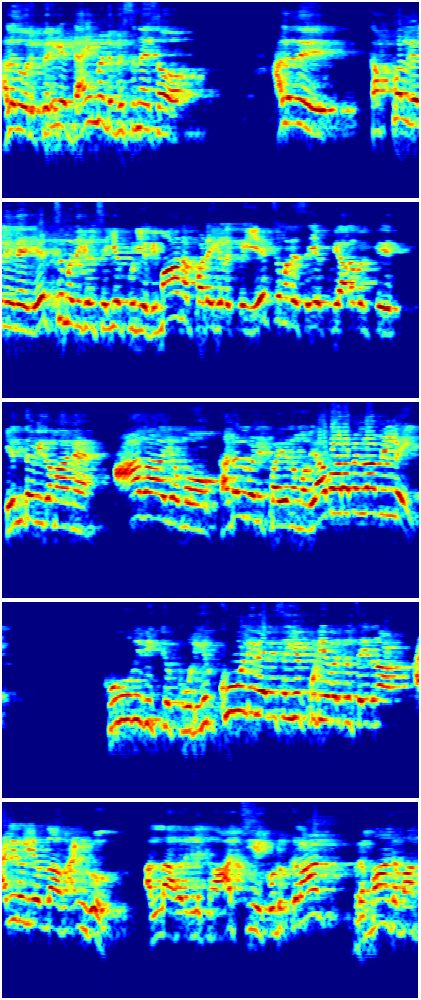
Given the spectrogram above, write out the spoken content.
அல்லது ஒரு பெரிய டைமண்ட் பிசினஸோ அல்லது கப்பல்களிலே ஏற்றுமதிகள் செய்யக்கூடிய விமான படைகளுக்கு ஏற்றுமதி செய்யக்கூடிய அளவிற்கு எந்த விதமான ஆதாயமோ கடல் வழி பயணமோ வியாபாரம் எல்லாம் இல்லை. கூவி விற்கக்கூடிய கூலி வேலை செய்யக்கூடியவர்கள் செய்தனால் அலிரலி அல்லாஹ் அன்பு அல்லாஹ் அவர்களுக்கு ஆட்சியை கொடுக்கிறான். பிரம்மாண்டமாக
